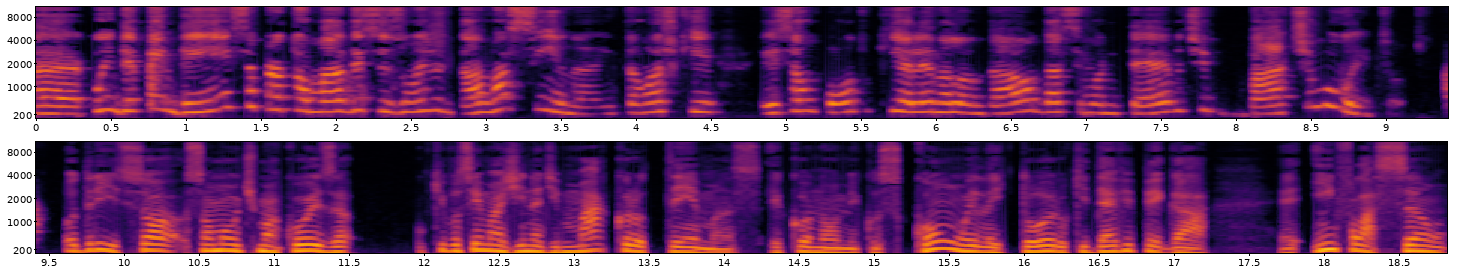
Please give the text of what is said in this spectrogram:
é, com independência para tomar decisões da vacina. Então, acho que esse é um ponto que a Helena Landau, da Simone Tebet, bate muito. Odri, só, só uma última coisa. O que você imagina de macro temas econômicos com o eleitor, o que deve pegar é inflação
